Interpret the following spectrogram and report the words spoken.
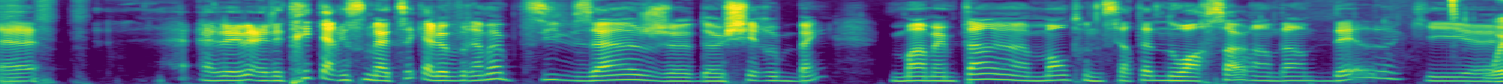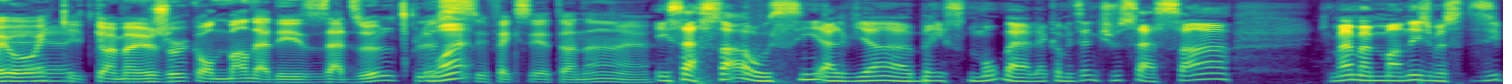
Euh, elle, est, elle est très charismatique. Elle a vraiment un petit visage euh, d'un chérubin, mais en même temps elle montre une certaine noirceur en dedans d'elle. Qui, est, Oui, oui, oui, euh, qui est comme un jeu qu'on demande à des adultes plus. Ouais. C'est fait que c'est étonnant. euh. Et sa sœur aussi, Alvia Brismo, ben, la comédienne qui joue sa sœur, qui même à un moment donné, je me suis dit,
